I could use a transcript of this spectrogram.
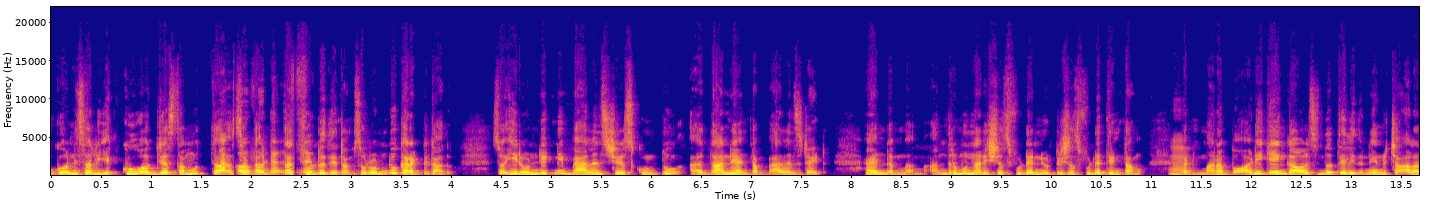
కొన్నిసార్లు ఎక్కువ వర్క్ చేస్తాము తక్కువ ఫుడ్ తింటాం. సో రెండు కరెక్ట్ కాదు. సో ఈ రెండింటిని బ్యాలెన్స్ చేసుకుంటూ దాన్ని అంటాం బ్యాలెన్స్ డైట్. అండ్ అందరము నరిషియస్ ఫుడ్ న్యూట్రిషియస్ ఫుడ్ తింటాము. బట్ మన బాడీకి ఏం కావాల్సిందో తెలియదు నేను చాలా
